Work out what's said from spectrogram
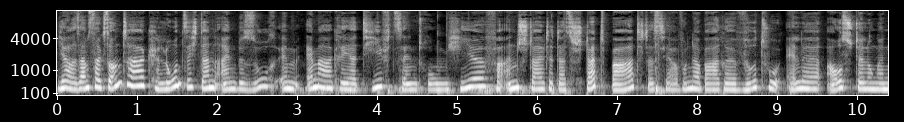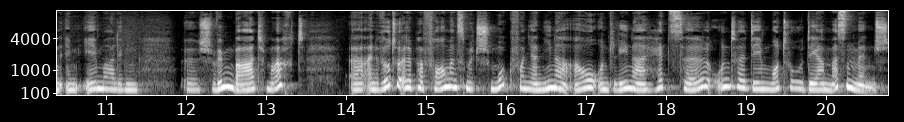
Ja, Samstag, Sonntag lohnt sich dann ein Besuch im Emma Kreativzentrum. Hier veranstaltet das Stadtbad, das ja wunderbare virtuelle Ausstellungen im ehemaligen äh, Schwimmbad macht, äh, eine virtuelle Performance mit Schmuck von Janina Au und Lena Hetzel unter dem Motto Der Massenmensch.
